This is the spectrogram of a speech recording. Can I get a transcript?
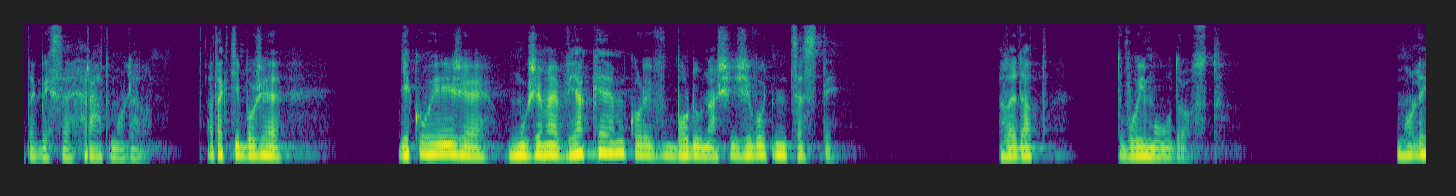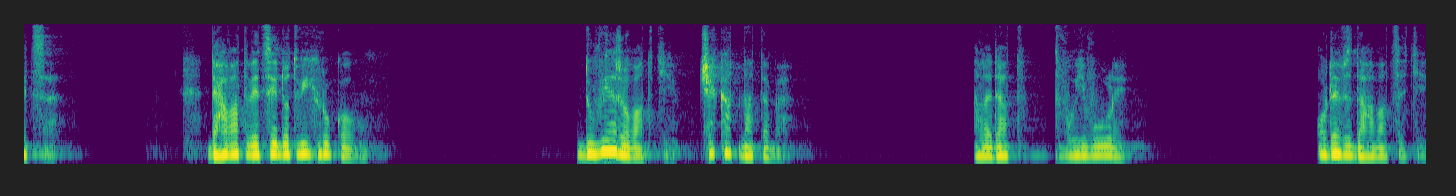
Tak bych se rád modlil. A tak ti, Bože, děkuji, že můžeme v jakémkoliv bodu naší životní cesty hledat tvoji moudrost. Modlit se. Dávat věci do tvých rukou. Důvěřovat ti. Čekat na tebe. Hledat tvoji vůli. Odevzdávat se ti.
